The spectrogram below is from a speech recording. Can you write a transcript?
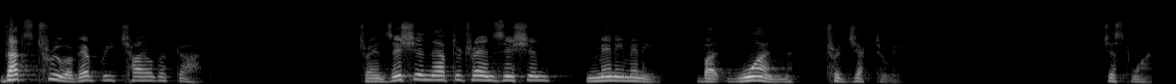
That's true of every child of God. Transition after transition, many, many, but one trajectory. Just one.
